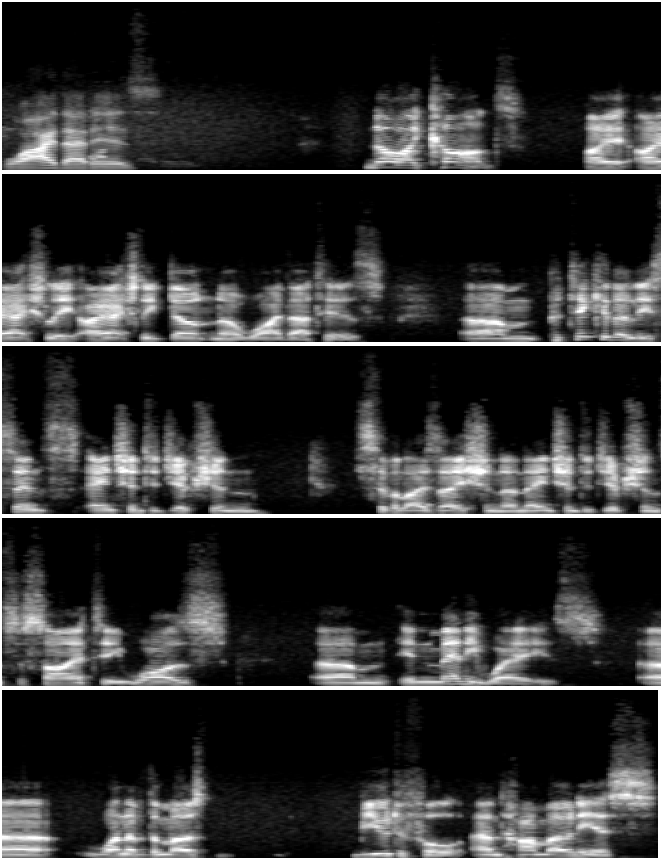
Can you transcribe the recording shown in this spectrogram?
why that is? No, I can't. I, I actually I actually don't know why that is. Um, particularly since ancient Egyptian civilization and ancient Egyptian society was, um, in many ways, uh, one of the most beautiful and harmonious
